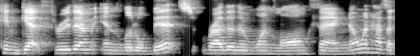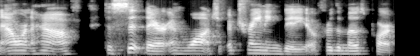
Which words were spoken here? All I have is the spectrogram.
can get through them in little bits rather than one long thing. No one has an hour and a half to sit there and watch a training video for the most part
